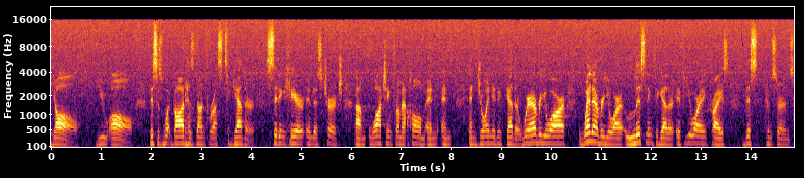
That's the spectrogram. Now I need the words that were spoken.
y'all, you all. This is what God has done for us together, sitting here in this church, um, watching from at home, and and and joining together. Wherever you are, whenever you are, listening together, if you are in Christ, this concerns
